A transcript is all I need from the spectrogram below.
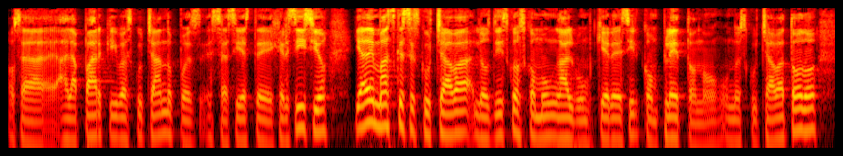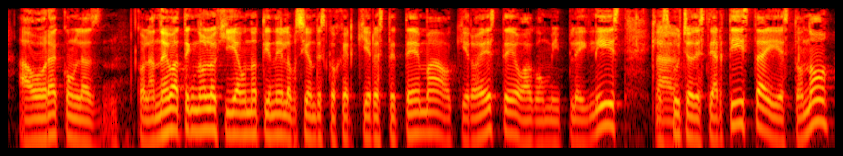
o sea, a la par que iba escuchando, pues se hacía este ejercicio. Y además que se escuchaba los discos como un álbum, quiere decir completo, ¿no? Uno escuchaba todo. Ahora con, las, con la nueva tecnología uno tiene la opción de escoger quiero este tema o quiero este o hago mi playlist, escucho de este artista y esto no.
